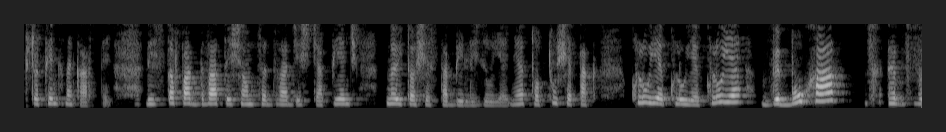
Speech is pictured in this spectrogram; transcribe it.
przepiękne karty. Listopad 2025, no i to się stabilizuje, nie? To tu się tak kluje, kluje, kluje, wybucha, w,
